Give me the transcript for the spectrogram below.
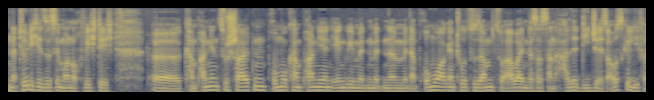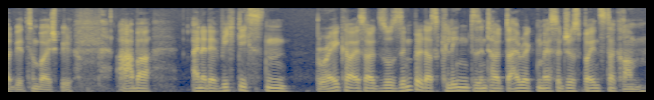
Natürlich ist es immer noch wichtig, äh, Kampagnen zu schalten, Promo-Kampagnen irgendwie mit, mit, ne, mit einer Promo-Agentur zusammenzuarbeiten, dass das an alle DJs ausgeliefert wird zum Beispiel. Aber einer der wichtigsten Breaker ist halt so simpel das klingt, sind halt Direct Messages bei Instagram,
